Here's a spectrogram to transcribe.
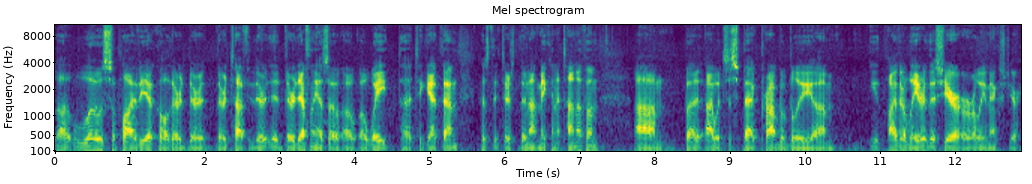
uh, low supply vehicle. They're they're they're tough. They're they're definitely has a, a, a wait uh, to get them because they're they're not making a ton of them. Um, but I would suspect probably um, e- either later this year or early next year.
